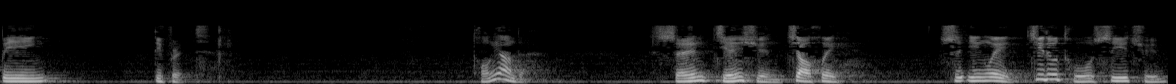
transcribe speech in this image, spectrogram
being different。同样的，神拣选教会，是因为基督徒是一群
